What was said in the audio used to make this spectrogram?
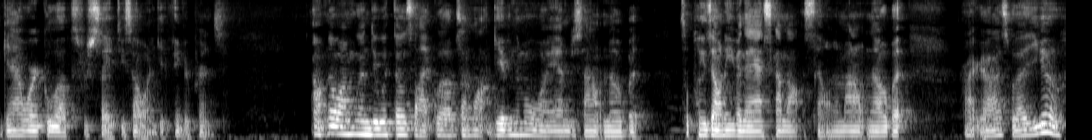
again, I wear gloves for safety, so I want to get fingerprints. I don't know what I'm going to do with those light gloves. I'm not giving them away. I'm just, I don't know, but, so please don't even ask. I'm not selling them. I don't know, but, all right, guys, well, there you go.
